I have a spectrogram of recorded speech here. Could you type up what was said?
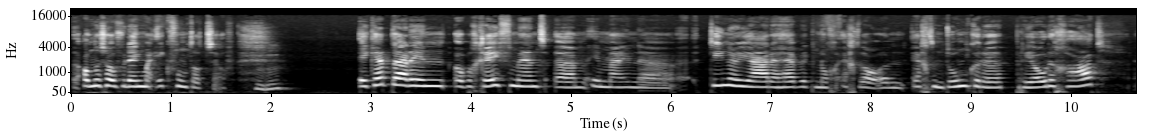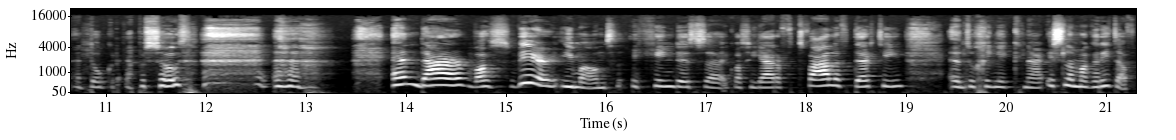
anders over denken, maar ik vond dat zelf. Mm ik heb daarin op een gegeven moment um, in mijn uh, tienerjaren heb ik nog echt wel een, echt een donkere periode gehad. Een donkere episode. en daar was weer iemand. Ik ging dus, uh, ik was een jaar of 12, 13. En toen ging ik naar Isla Margarita, of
